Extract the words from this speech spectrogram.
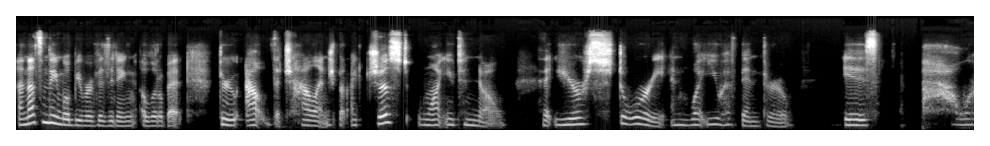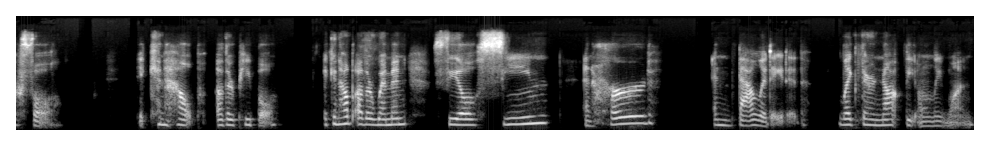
And that's something we'll be revisiting a little bit throughout the challenge. But I just want you to know that your story and what you have been through is powerful. It can help other people, it can help other women feel seen and heard and validated, like they're not the only one.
